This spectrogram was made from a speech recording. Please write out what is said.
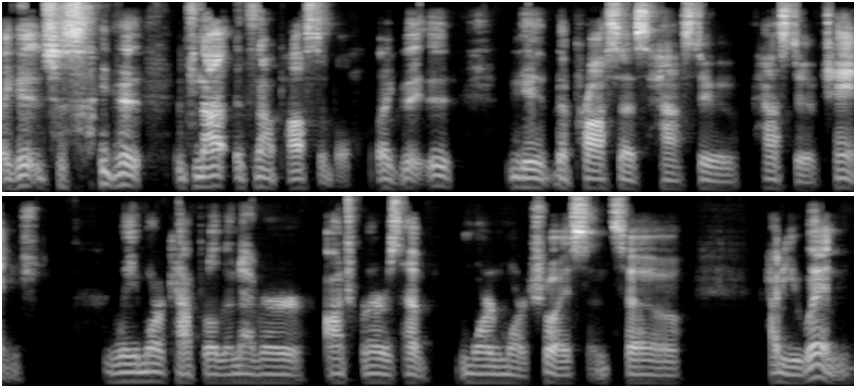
Like it's just like it's not it's not possible. Like the, the the process has to has to have changed. Way more capital than ever. Entrepreneurs have more and more choice, and so how do you win?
